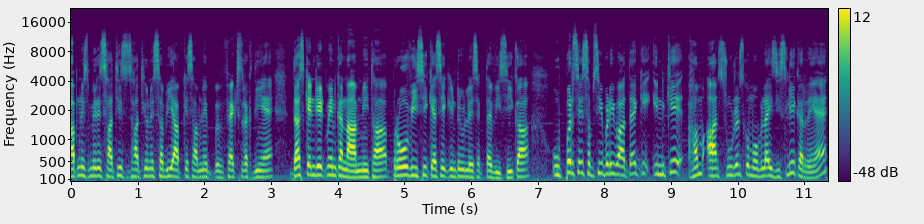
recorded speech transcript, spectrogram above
आपने मेरे साथी साथियों ने सभी आपके सामने फैक्ट्स रख दिए हैं। दस कैंडिडेट में इनका नाम नहीं था। प्रो वीसी कैसे एक इंटरव्यू ले सकता है वीसी का? ऊपर से सबसे बड़ी बात है कि इनके हम आज स्टूडेंट्स को मोबिलाइज इसलिए कर रहे हैं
